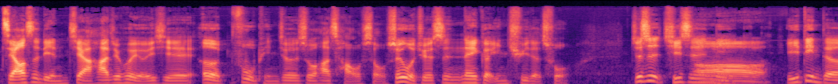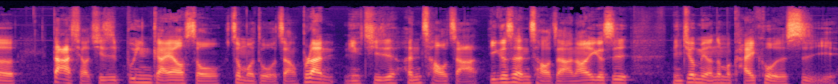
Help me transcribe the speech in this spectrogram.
只要是廉价，他就会有一些恶负评，就是说他超收，所以我觉得是那个营区的错。就是其实你一定的大小，其实不应该要收这么多张，不然你其实很嘈杂。一个是很嘈杂，然后一个是你就没有那么开阔的视野。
